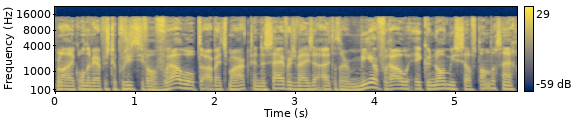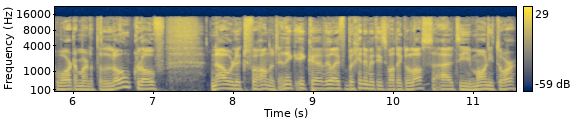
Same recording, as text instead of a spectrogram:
belangrijk onderwerp is de positie van vrouwen op de arbeidsmarkt. En de cijfers wijzen uit dat er meer vrouwen economisch zelfstandig zijn geworden, maar dat de loonkloof nauwelijks verandert. En ik, ik wil even beginnen met iets wat ik las uit die monitor.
